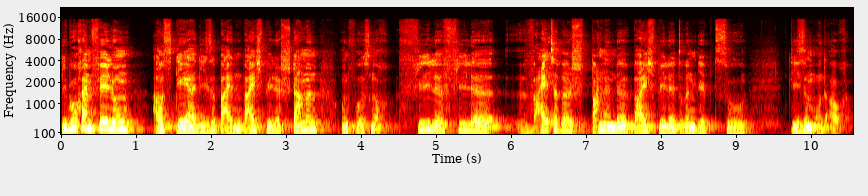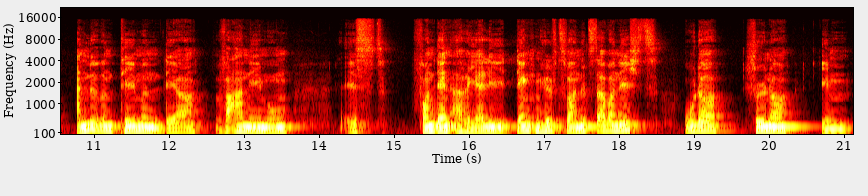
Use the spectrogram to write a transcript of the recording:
Die Buchempfehlung, aus der diese beiden Beispiele stammen und wo es noch viele, viele weitere spannende Beispiele drin gibt zu diesem und auch anderen Themen der Wahrnehmung, ist von Dan Ariely Denken hilft zwar, nützt aber nichts oder schöner im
